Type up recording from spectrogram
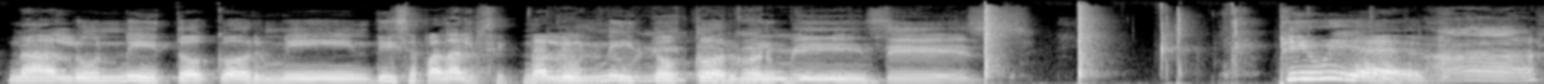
να λούνει το κορμί της. Επανάληψη. Να λουνεί το κορμί της. της. Period. Αχ,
